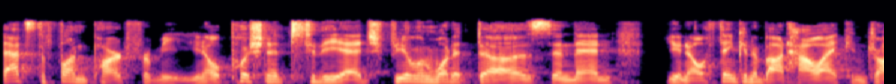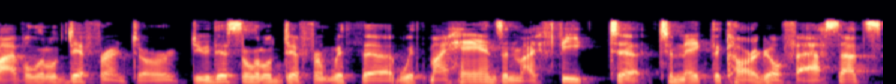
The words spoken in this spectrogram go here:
That's the fun part for me you know pushing it to the edge feeling what it does and then you know thinking about how i can drive a little different or do this a little different with the with my hands and my feet to to make the car go fast. That's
